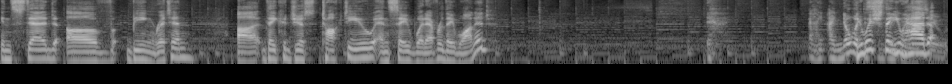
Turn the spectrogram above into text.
instead of being written, uh, they could just talk to you and say whatever they wanted? I, I know what you wish that you had to.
